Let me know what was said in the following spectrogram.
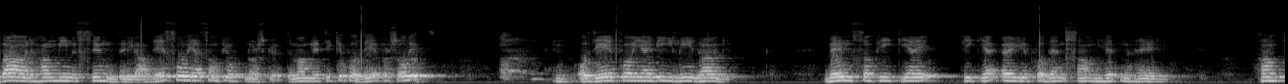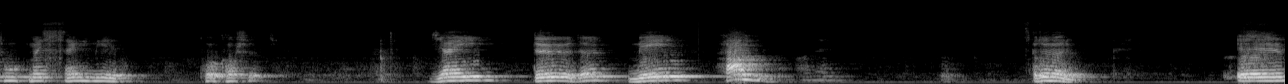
bar han mine synder. Ja, det så jeg som 14-årsgutt. Det manglet ikke på det, for så vidt. Og det får jeg hvile i dag. Men så fikk jeg, fikk jeg øye på den sannheten her. Han tok meg selv med på korset. Jeg døde med ham. Skal du høre. Eh,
